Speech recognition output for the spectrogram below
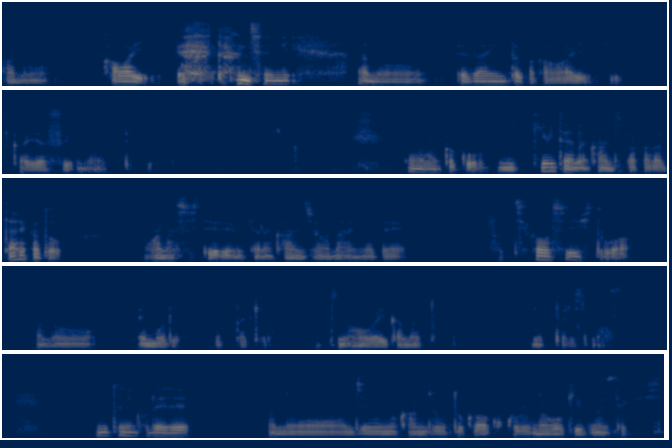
う、あの、かわいい。単純に、あの、デザインとかかわいいし、使いやすいなっていう。ただなんかこう、日記みたいな感じだから、誰かとお話ししてるみたいな感じはないので、そっちが欲しい人は、あの、エモルだったっけな。そっちの方がいいかなと思ったりします。本当にこれで、あの自分の感情とか心の動き分析し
